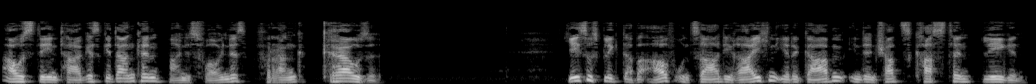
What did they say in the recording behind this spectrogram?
aus den Tagesgedanken meines Freundes Frank Krause. Jesus blickte aber auf und sah die Reichen ihre Gaben in den Schatzkasten legen.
